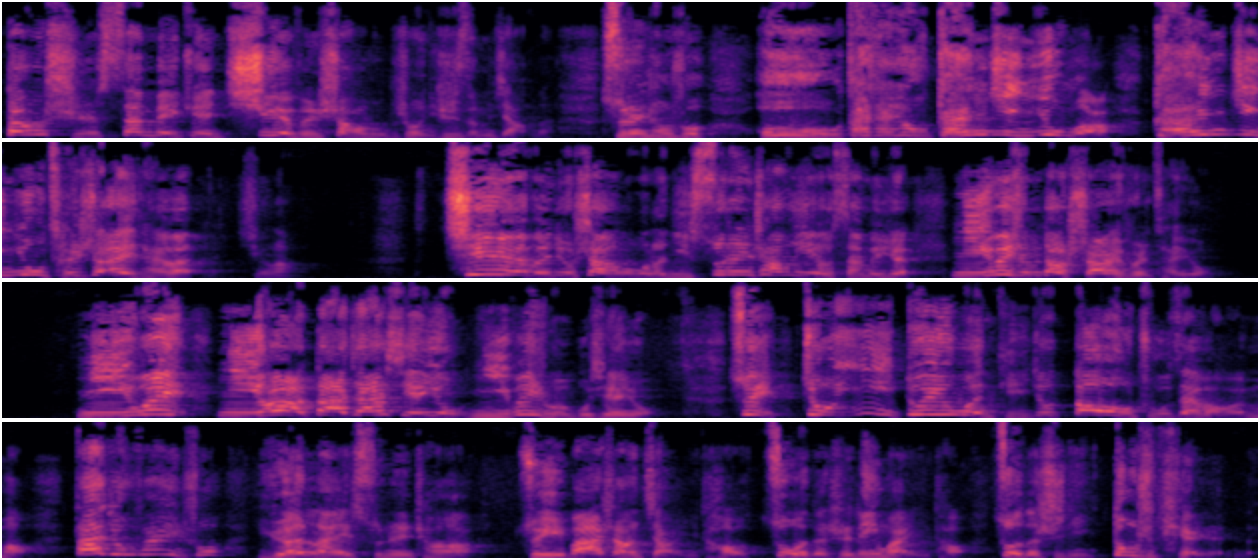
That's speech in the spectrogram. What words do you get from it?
当时三倍券七月份上路的时候，你是怎么讲的？苏贞昌说：“哦，大家要赶紧用啊，赶紧用才是爱台湾。”行了。七月份就上路了，你苏贞昌也有三倍券，你为什么到十二月份才用？你为你要让大家先用，你为什么不先用？所以就一堆问题就到处在往外冒，大家就发现说，原来苏贞昌啊，嘴巴上讲一套，做的是另外一套，做的事情都是骗人的。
